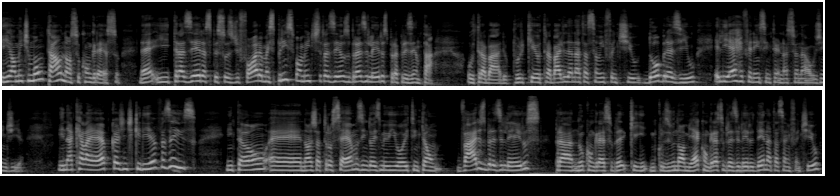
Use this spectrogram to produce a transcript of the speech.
e realmente montar o nosso congresso, né? E trazer as pessoas de fora, mas principalmente trazer os brasileiros para apresentar o trabalho, porque o trabalho da natação infantil do Brasil, ele é referência internacional hoje em dia. E naquela época a gente queria fazer isso. Então, é, nós já trouxemos em 2008, então, vários brasileiros para no congresso que inclusive o nome é Congresso Brasileiro de Natação Infantil.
